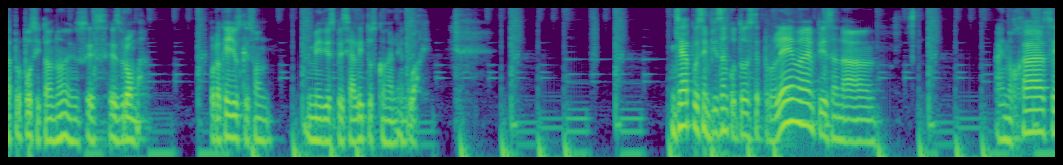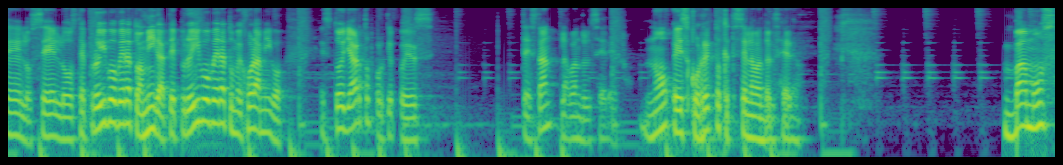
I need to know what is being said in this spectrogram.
a propósito, ¿no? Es, es broma. Por aquellos que son medio especialitos con el lenguaje ya pues empiezan con todo este problema, empiezan a, a enojarse, los celos, te prohíbo ver a tu amiga, te prohíbo ver a tu mejor amigo. Estoy harto porque pues te están lavando el cerebro. No es correcto que te estén lavando el cerebro. Vamos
